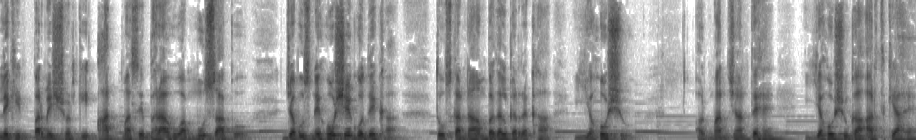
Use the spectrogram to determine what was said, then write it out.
लेकिन परमेश्वर की आत्मा से भरा हुआ मूसा को जब उसने होशे को देखा तो उसका नाम बदल कर रखा यहोशु। और मन जानते हैं, यहोशु का अर्थ क्या है?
